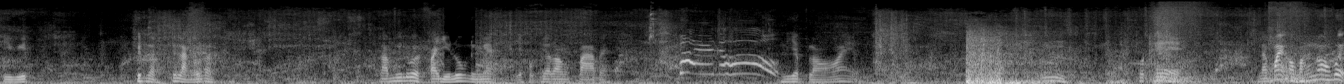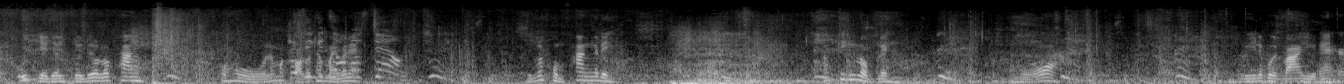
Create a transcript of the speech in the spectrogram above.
ชีวิต ขึ้นก่อนขึ้นหลังรถก่อน เรามีระเบิดไฟอยู่ลูกหนึ่งเนี่ย เดี๋ยวผมจะลองปาไป Fire in the hole! เรียบร้อย อืมโคตรเท่แล้วไม่ออกมาข้างนอกด้วย อุ้ยเดี๋ยวเดี๋ยวเดี๋ยวเดี๋ยวรถพัง โอ้โห แล้วมาเกาะ I รถ think ทำ it's ไมวะเนี่ย almost down. เห็นรถผมพังก็ดิต้องกิ้งหลบเลย โอ้โห มีระเบิดวางอยู่เนี่ยก็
